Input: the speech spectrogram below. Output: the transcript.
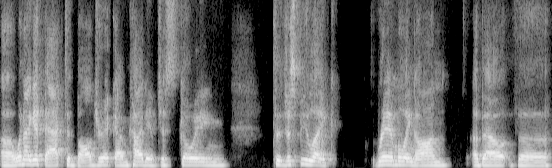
Uh, when I get back to Baldric, I'm kind of just going to just be like rambling on about the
